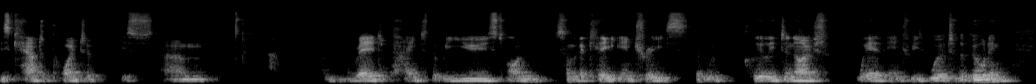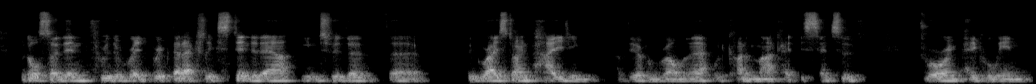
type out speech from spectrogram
this counterpoint of this um, red paint that we used on some of the key entries that would clearly denote where entries were to the building, but also then through the red brick that actually extended out into the, the, the greystone paving of the urban realm. And that would kind of markate this sense of drawing people in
